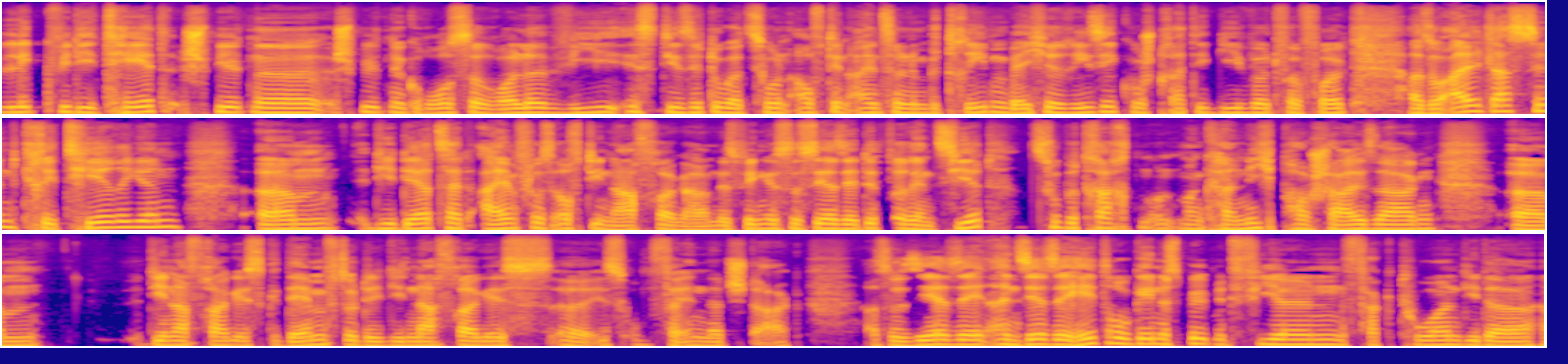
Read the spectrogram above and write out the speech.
Liquidität spielt eine, spielt eine große Rolle. Wie ist die Situation auf den einzelnen Betrieben? Welche Risikostrategie wird verfolgt? Also all das sind Kriterien, ähm, die derzeit Einfluss auf die Nachfrage haben. Deswegen ist es sehr, sehr differenziert zu betrachten und man kann nicht pauschal sagen, ähm, die Nachfrage ist gedämpft oder die Nachfrage ist, äh, ist unverändert stark. Also sehr, sehr, ein sehr, sehr heterogenes Bild mit vielen Faktoren, die da,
